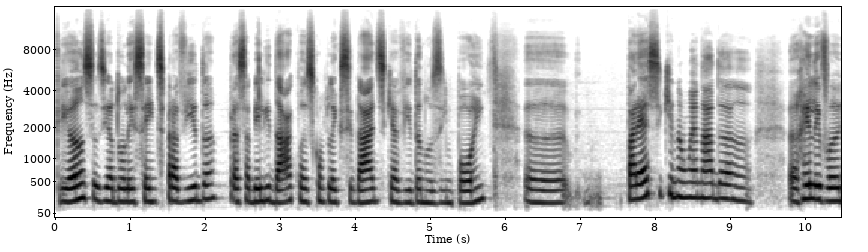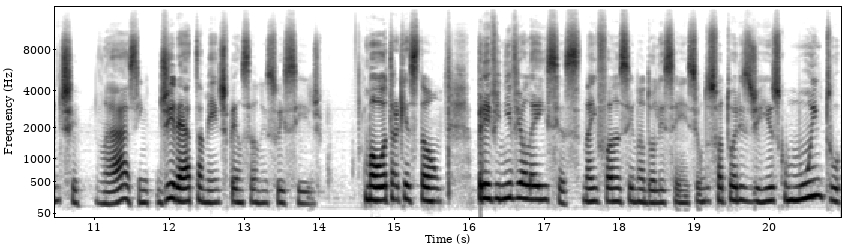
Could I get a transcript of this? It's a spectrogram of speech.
crianças e adolescentes para a vida, para saber lidar com as complexidades que a vida nos impõe. Uh, parece que não é nada uh, relevante né? assim, diretamente pensando em suicídio. Uma outra questão, prevenir violências na infância e na adolescência. Um dos fatores de risco muito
